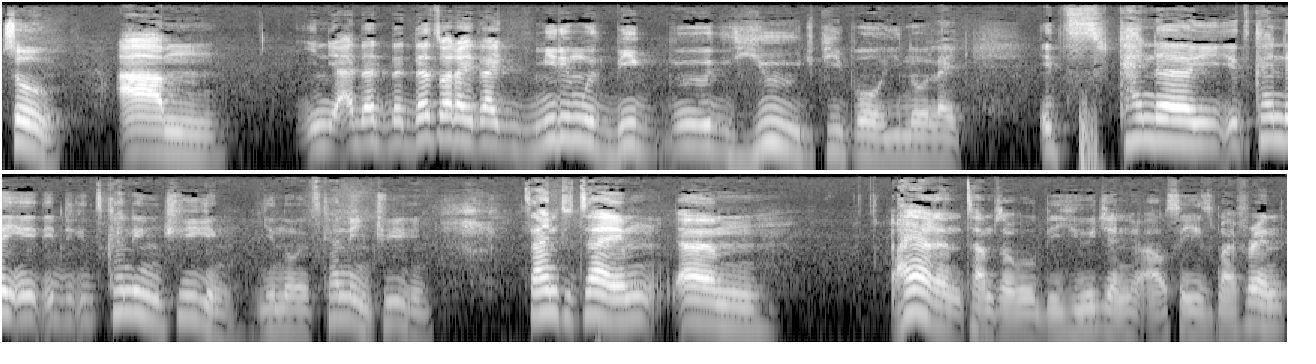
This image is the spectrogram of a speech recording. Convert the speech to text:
So um yeah, that, that, that's what I like meeting with big with huge people, you know, like it's kinda it's kinda it, it, it's kinda intriguing, you know, it's kinda intriguing. Time to time, um Iron Tamsa will be huge and I'll say he's my friend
